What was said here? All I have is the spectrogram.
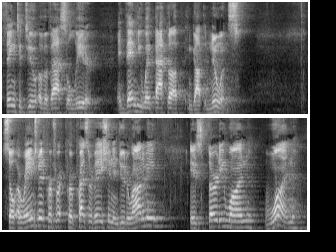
thing to do of a vassal leader. And then he went back up and got the new ones. So, arrangement for, for preservation in Deuteronomy is 31 1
